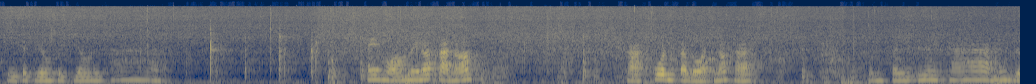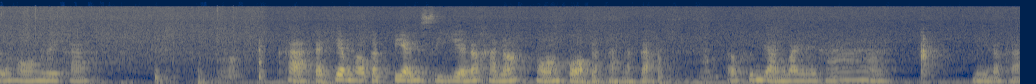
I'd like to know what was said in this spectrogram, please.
เทกระเทียมไปเจียวเลยค่ะ ให้หอมเลยเนาะค่ะเนาะ ค่ะข้นตลอดเนาะค่ะคนไปเรื่อยค่ะ ให้เหลืองหอมเลยค่ะ ค่ะกระเทียมเขากระเปลี่ยนสีเนาะค่ะเนาะหอมกรอบละค่ะแล้วก็เอาขึ้นอย่างไวเลยค่ะ นี่นะคะ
